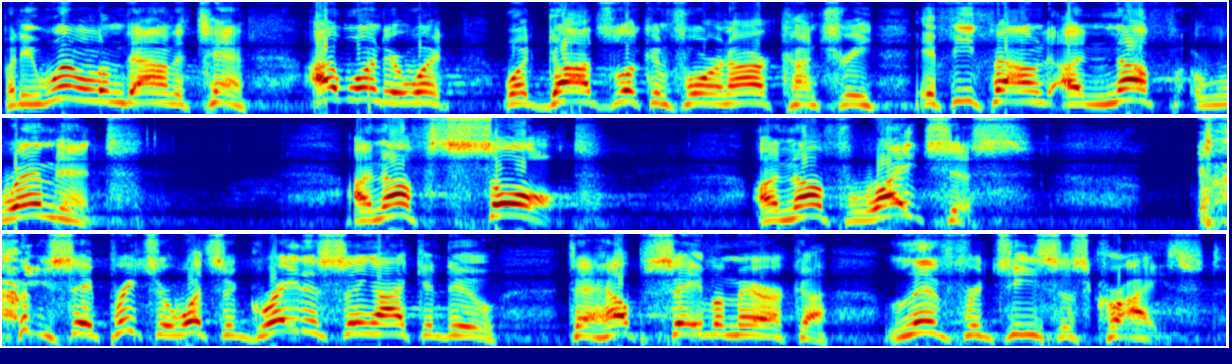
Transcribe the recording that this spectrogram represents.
But he whittled them down to 10. I wonder what, what God's looking for in our country if he found enough remnant, enough salt, enough righteous. you say, Preacher, what's the greatest thing I can do to help save America? Live for Jesus Christ.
